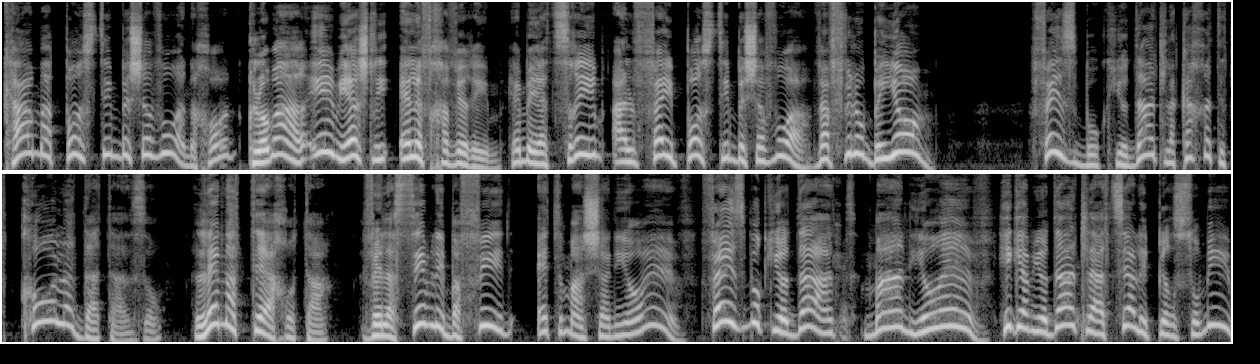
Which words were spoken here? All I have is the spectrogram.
כמה פוסטים בשבוע, נכון? כלומר, אם יש לי אלף חברים, הם מייצרים אלפי פוסטים בשבוע, ואפילו ביום. פייסבוק יודעת לקחת את כל הדאטה הזו, לנתח אותה, ולשים לי בפיד את מה שאני אוהב. פייסבוק יודעת מה אני אוהב. היא גם יודעת להציע לי פרסומים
